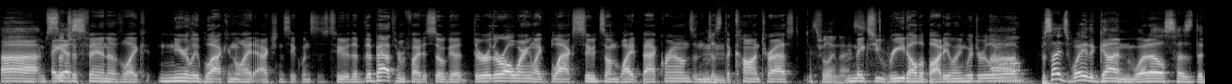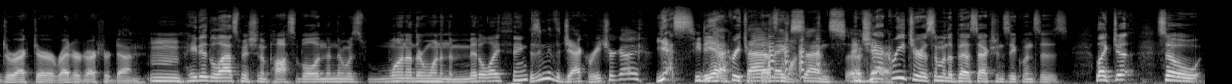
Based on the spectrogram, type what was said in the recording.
I'm I such a fan of like nearly black and white action sequences too. The, the bathroom fight is so good. They're they're all wearing like black suits on white backgrounds, and just the contrast. It's really nice. Makes you read all the body language really uh, well. besides Way the Gun, what else has the director, writer director done? Mm, he did the last Mission Impossible, and then there was one other one in the middle, I think. Isn't he the Jack Reacher guy? Yes, he did Yeah, Jack Reacher. That That's makes one. sense. And Jack Reacher is some of the best action sequences. Like, ju- so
